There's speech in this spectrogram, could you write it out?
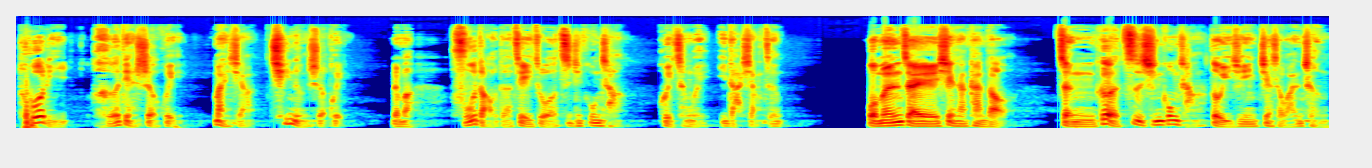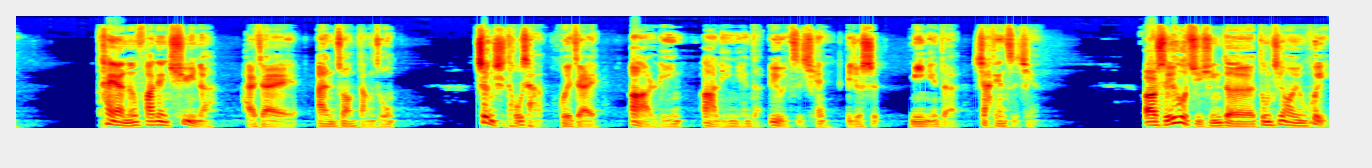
脱离核电社会，迈向氢能社会。那么，福岛的这一座制氢工厂会成为一大象征。我们在线上看到，整个制氢工厂都已经建设完成，太阳能发电区域呢还在安装当中，正式投产会在二零二零年的六月之前，也就是明年的夏天之前。而随后举行的东京奥运会，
